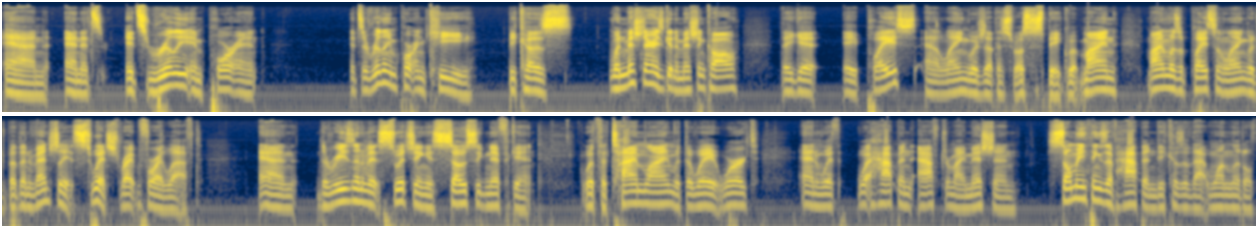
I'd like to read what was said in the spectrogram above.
and and it's it's really important. It's a really important key because when missionaries get a mission call, they get a place and a language that they're supposed to speak. But mine mine was a place and a language, but then eventually it switched right before I left. And the reason of it switching is so significant with the timeline, with the way it worked, and with what happened after my mission. So many things have happened because of that one little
